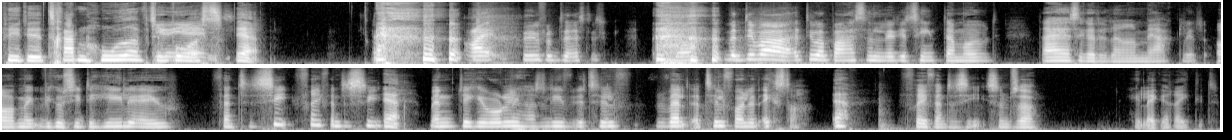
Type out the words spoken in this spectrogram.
Fordi det er 13 hoveder til Genialt. bords. Ja. Nej, det er fantastisk. Nå, men det var, det var bare sådan lidt, jeg tænkte, der, må, der er sikkert et eller andet mærkeligt. Og man, vi kan jo sige, at det hele er jo fantasi, fri fantasi. Ja. Men J.K. Rowling har så lige til, valgt at tilføje lidt ekstra Ja. fri fantasi, som så heller ikke er rigtigt.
